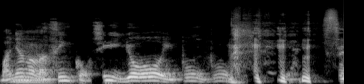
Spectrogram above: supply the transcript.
Mañana a mm. las 5, sí, yo voy, pum, pum. Sí,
